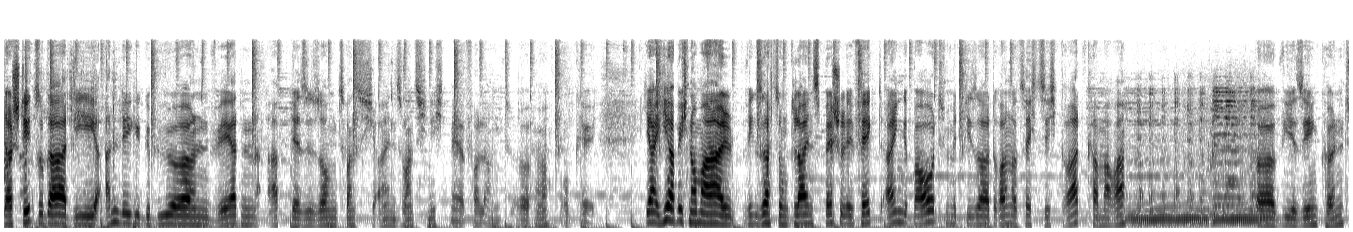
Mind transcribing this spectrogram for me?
da steht sogar, die Anlegegebühren werden ab der Saison 2021 nicht mehr verlangt. Aha, okay. Ja, hier habe ich nochmal, wie gesagt, so einen kleinen Special-Effekt eingebaut mit dieser 360-Grad-Kamera. Äh, wie ihr sehen könnt.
